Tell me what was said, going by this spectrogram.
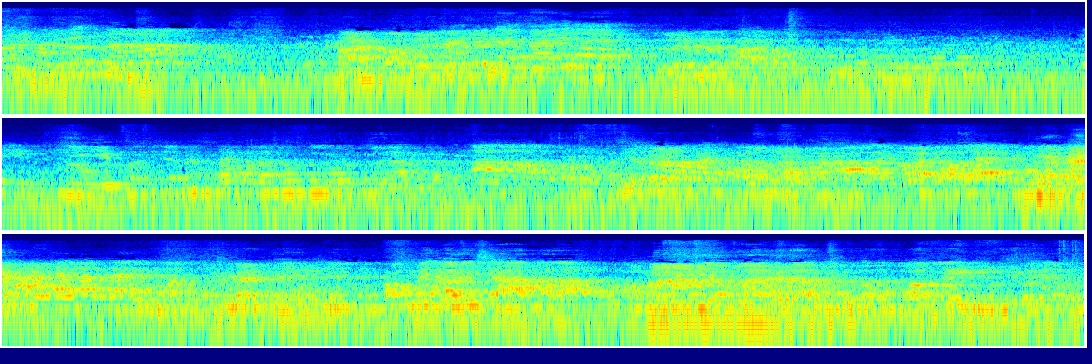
มาทางนี้นะหายไปไหนมาเอ๊ะทีมอ่าได้ค่ะได้แหละได้แล้วแหละคนต้องไม่เอาที่ชาร์จมาหรอมีเดียวมาอยู่แล้วชัวร์ต้องไม่มีเดียวสวัส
